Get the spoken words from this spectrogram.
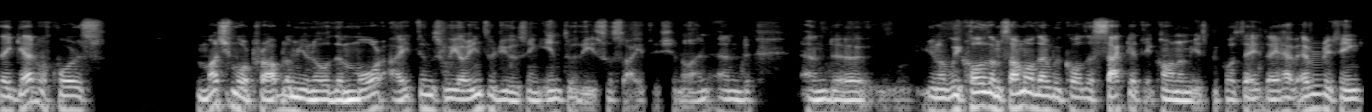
they get of course much more problem you know the more items we are introducing into these societies you know and and and uh, you know we call them some of them we call the sacket economies because they they have everything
